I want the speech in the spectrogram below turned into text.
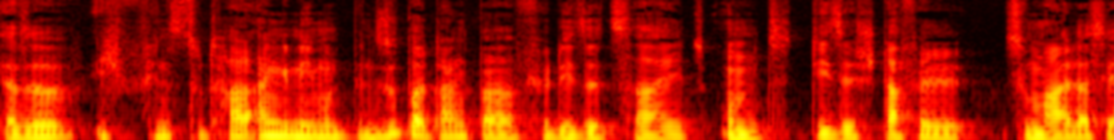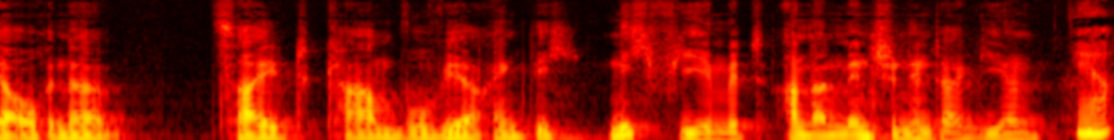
also ich finde es total angenehm und bin super dankbar für diese Zeit und diese Staffel, zumal das ja auch in der Zeit kam, wo wir eigentlich nicht viel mit anderen Menschen interagieren Ja,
